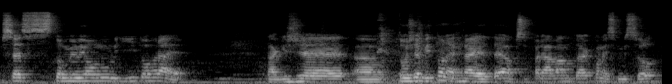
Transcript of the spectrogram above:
přes 100 milionů lidí to hraje. Takže eh, to, že vy to nehrajete a připadá vám to jako nesmysl,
